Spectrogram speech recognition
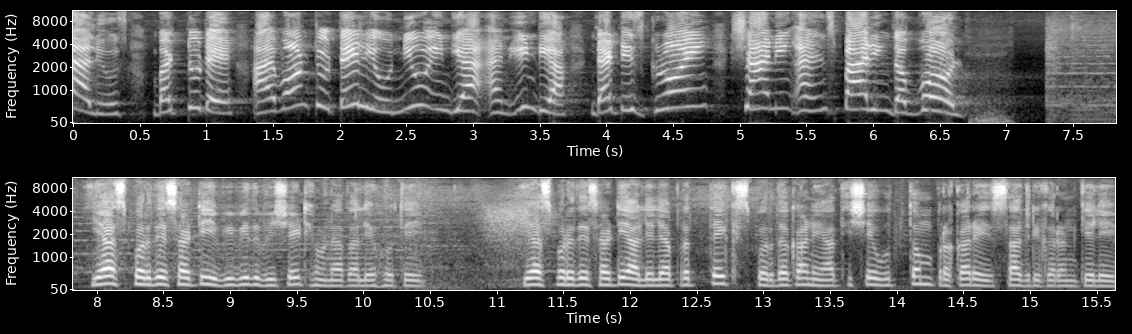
values. But today I want to tell you new India and India that is growing, shining and inspiring the world. या स्पर्धेसाठी विविध विषय ठेवण्यात आले होते या स्पर्धेसाठी आलेल्या प्रत्येक स्पर्धकाने अतिशय उत्तम प्रकारे सादरीकरण केले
